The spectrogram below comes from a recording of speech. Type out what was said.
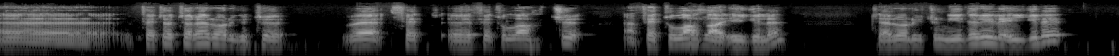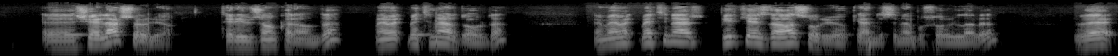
e, FETÖ terör örgütü ve FET, e, Fethullahçı yani Fethullah'la ilgili terör örgütünün lideriyle ilgili e, şeyler söylüyor televizyon kanalında. Mehmet Metiner de orada. Ve Mehmet Metiner bir kez daha soruyor kendisine bu soruları ve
